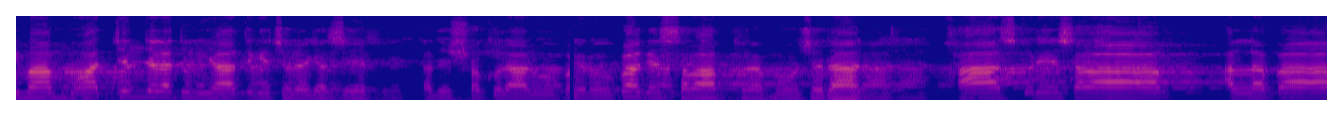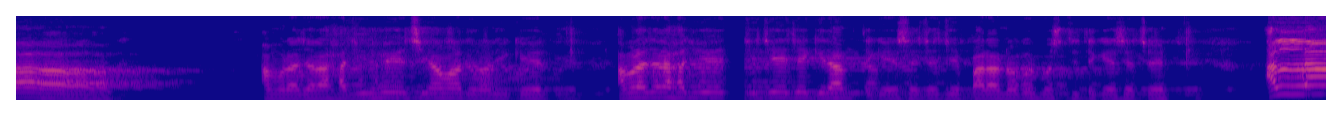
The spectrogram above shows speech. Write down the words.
ইমাম, মুয়াজ্জিন যারা দুনিয়া থেকে চলে গেছেন তাদের সকল আর পৌঁছে খাস করে সবাব আল্লাহ পাক। আমরা যারা হাজির হয়েছি আমাদের অনেকের, আমরা যারা হাজির হয়েছি, যে যে গ্রাম থেকে এসেছে, যে পাড়া নগর বস্তি থেকে এসেছে আল্লাহ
